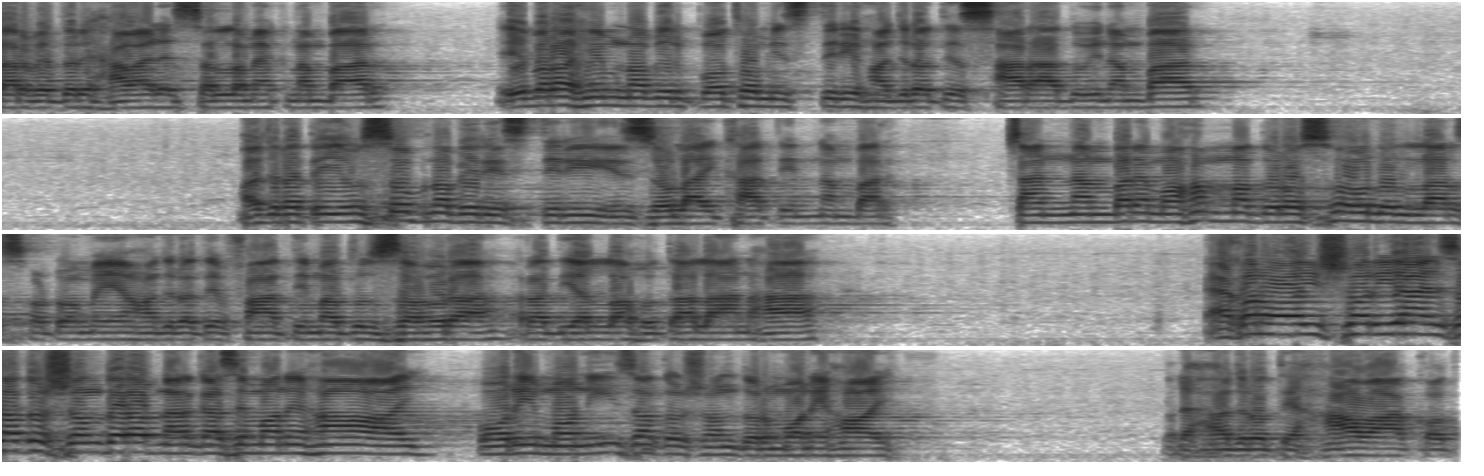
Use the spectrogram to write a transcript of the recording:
তার ভেতরে হাওয়ালে সাল্লাম এক নাম্বার। ইব্রাহিম নবীর প্রথম স্ত্রী হজরতে সারা দুই নাম্বার। হজরতে ইউসুফ নবীর স্ত্রী জোলাইখা তিন নাম্বার। চার নম্বরে মোহাম্মদ রসৌল্লাহর ছোট মেয়ে হজরতে ফাতিমাতুজহরা রাদি আল্লাহ আনহা। এখন ঐশ্বরিয়ায় যত সুন্দর আপনার কাছে মনে হয়, পরিমণি যত সুন্দর মনে হয়। বলে হজরতে হাওয়া কত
